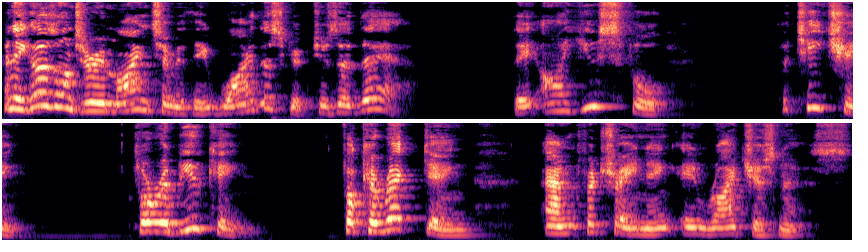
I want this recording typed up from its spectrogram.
And he goes on to remind Timothy why the scriptures are there. They are useful for teaching, for rebuking, for correcting, and for training in righteousness,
